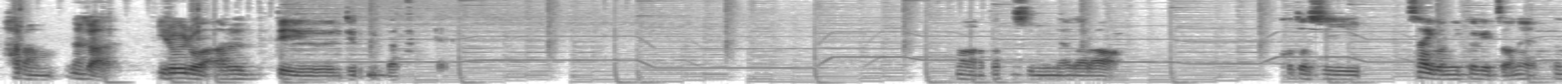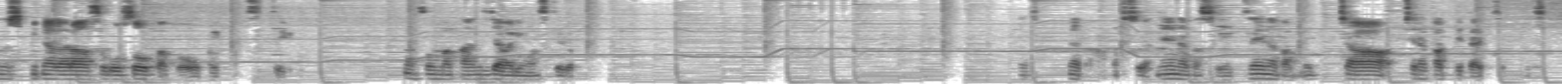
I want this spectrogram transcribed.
波乱、なんか、いろいろあるっていう準備があって、まあ、楽しみながら、今年、最後2ヶ月はね、楽しみながら過ごそうかと思いますっていう。まあ、そんな感じではありますけど。なんか話がね、なんかすいません、なんかめっちゃ散らかってたりするんですよ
